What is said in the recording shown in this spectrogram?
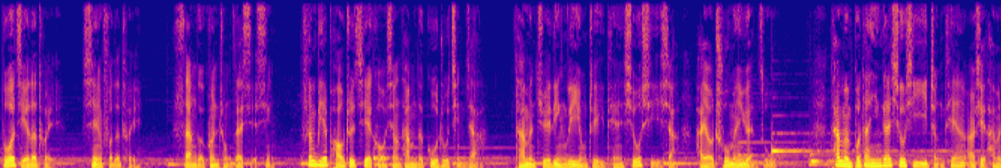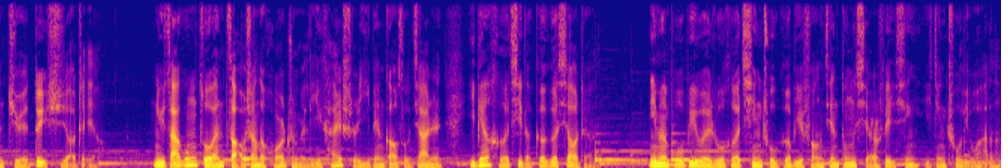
多杰的腿，幸福的腿，三个昆虫在写信，分别炮制借口向他们的雇主请假。他们决定利用这一天休息一下，还要出门远足。他们不但应该休息一整天，而且他们绝对需要这样。女杂工做完早上的活儿，准备离开时，一边告诉家人，一边和气地咯咯笑着：“你们不必为如何清除隔壁房间东西而费心，已经处理完了。”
